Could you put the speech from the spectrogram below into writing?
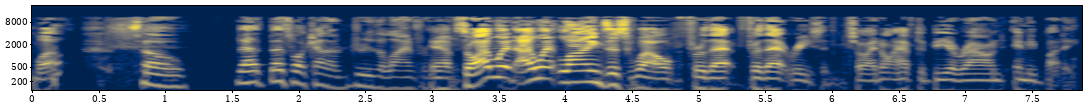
Well, So that that's what kind of drew the line for yeah. me. So I went, I went lines as well for that, for that reason. So I don't have to be around anybody.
